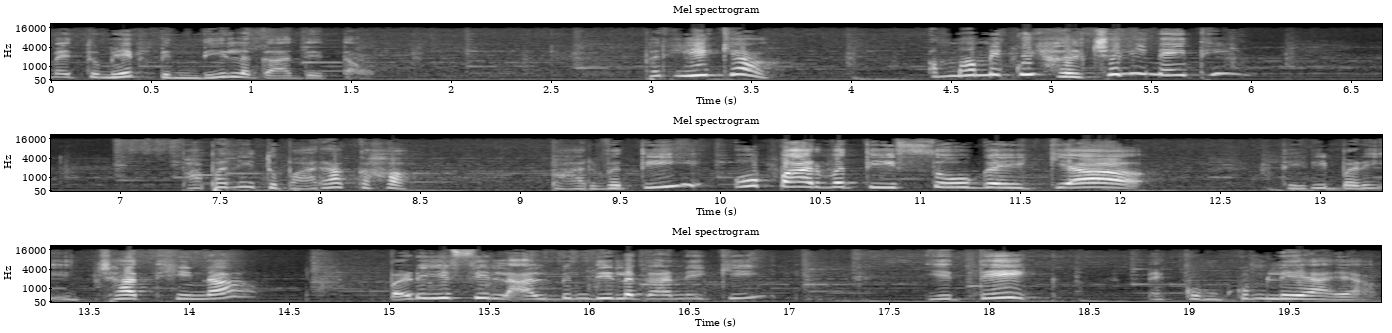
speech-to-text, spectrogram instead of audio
मैं तुम्हें बिंदी लगा देता हूँ। पर ये क्या? अम्मा में कोई हलचल ही नहीं थी? पापा ने दोबारा कहा पार्वती? ओ पार्वती, सो गई क्या? तेरी बड़ी इच्छा थी ना, बड़ी सी लाल बिंदी लगाने की? ये देख, मैं कुमकुम ले आया।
